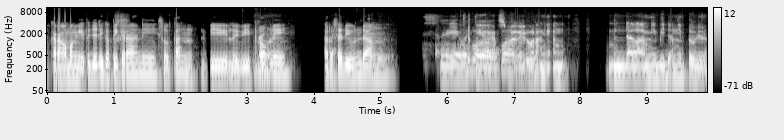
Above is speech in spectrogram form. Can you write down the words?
karena ngomongin itu jadi kepikiran nih Sultan lebih lebih pro nih harusnya diundang Iya betul. Iya, Aku- sebagai aku- orang yang mendalami bidang itu gitu.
